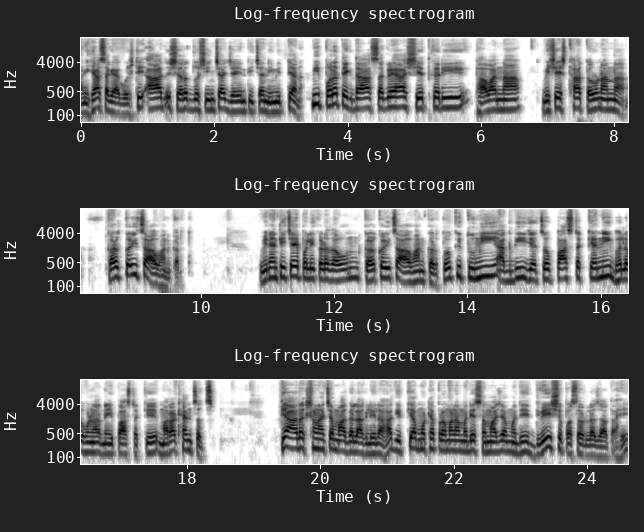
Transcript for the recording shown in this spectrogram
आणि ह्या सगळ्या गोष्टी आज शरद जोशींच्या जयंतीच्या निमित्तानं. मी परत एकदा सगळ्या शेतकरी भावांना विशेषतः तरुणांना कळकळीचं आव्हान करतो. विनंतीच्या पलीकडे जाऊन कळकळीचं आव्हान करतो की तुम्ही अगदी ज्याचं पाच टक्क्यांनी भलं होणार नाही पाच टक्के मराठ्यांचंच. त्या आरक्षणाच्या मागं लागलेला आहात. इतक्या मोठ्या प्रमाणामध्ये समाजामध्ये द्वेष पसरला जात आहे.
